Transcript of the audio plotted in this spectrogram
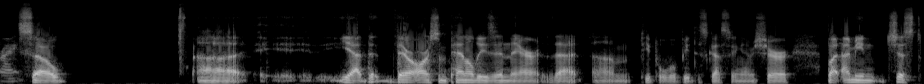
Right. so uh, yeah th- there are some penalties in there that um, people will be discussing i'm sure but i mean just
